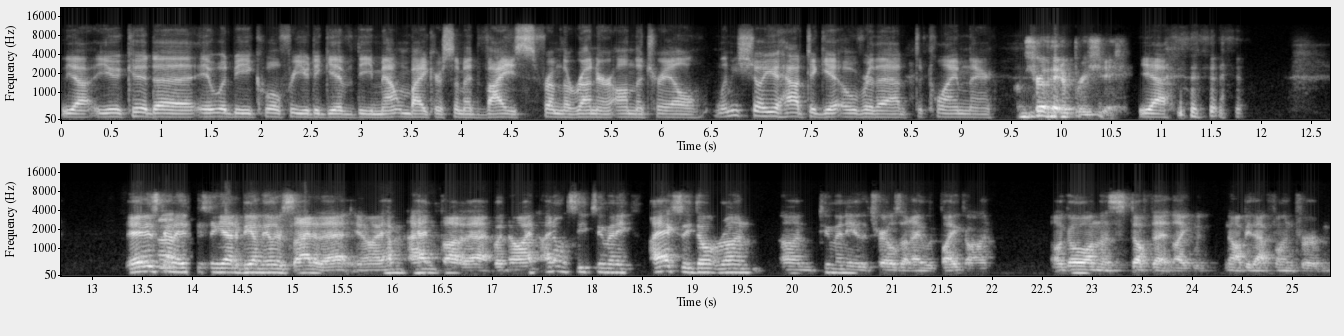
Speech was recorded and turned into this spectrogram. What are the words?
Yeah, you could. Uh, it would be cool for you to give the mountain biker some advice from the runner on the trail. Let me show you how to get over that to climb there. I'm sure they'd appreciate it. Yeah. it is kind of uh, interesting, yeah, to be on the other side of that. You know, I haven't, I hadn't thought of that, but no, I, I don't see too many. I actually don't run on too many of the trails that I would bike on. I'll go on the stuff that like would not be that fun for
